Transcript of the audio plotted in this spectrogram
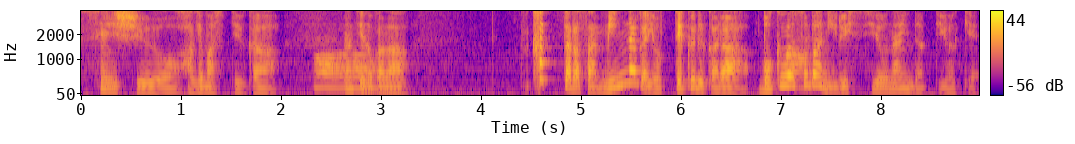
選手を励ますっていうか、なんていうのかな、勝ったらさ、みんなが寄ってくるから、僕はそばにいる必要ないんだっていうわけ。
